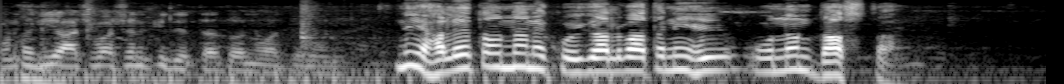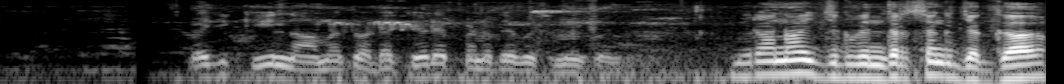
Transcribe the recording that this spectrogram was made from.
ਹੁਣ ਕੀ ਆਸ਼ਵਾਸਨ ਕੀ ਦਿੱਤਾ ਤੁਹਾਨੂੰ ਅੱਜ ਉਹਨਾਂ ਨੇ? ਨਹੀਂ ਹਲੇ ਤਾਂ ਉਹਨਾਂ ਨੇ ਕੋਈ ਗੱਲਬਾਤ ਨਹੀਂ ਹੋਈ। ਉਹਨਾਂ ਨੂੰ ਦੱਸਤਾ। ਬਾਈ ਜੀ ਕੀ ਨਾਮ ਹੈ ਤੁਹਾਡਾ? ਕਿਹੜੇ ਪਿੰਡ ਦੇ ਵਸਨੀਕ ਹੋ? ਮੇਰਾ ਨਾਮ ਜਗਵਿੰਦਰ ਸਿੰਘ ਜੱਗਾ।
